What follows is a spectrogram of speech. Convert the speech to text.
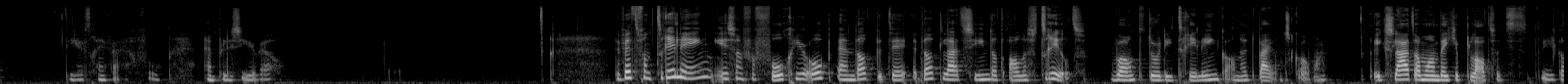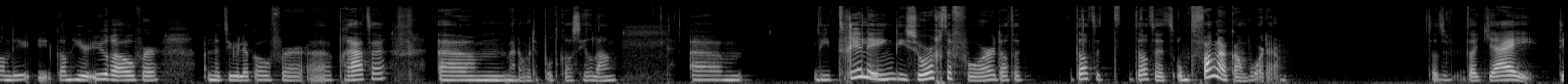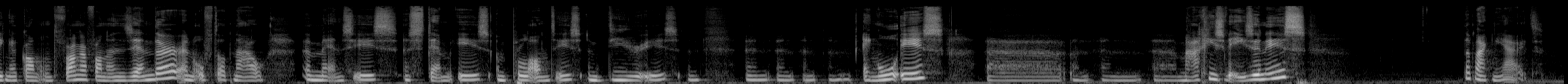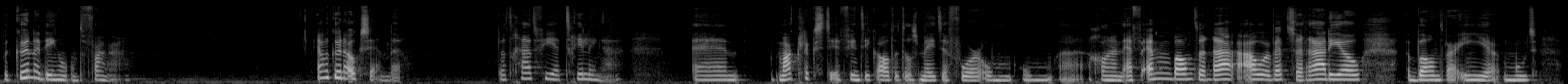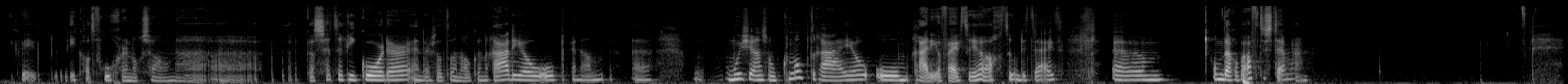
Die heeft geen fijn gevoel. En plezier wel. De wet van trilling is een vervolg hierop en dat, dat laat zien dat alles trilt. Want door die trilling kan het bij ons komen. Ik sla het allemaal een beetje plat. Je, kan, je kan hier uren over natuurlijk over uh, praten. Um, maar dan wordt de podcast heel lang. Um, die trilling die zorgt ervoor dat het, dat het, dat het ontvangen kan worden. Dat, dat jij dingen kan ontvangen van een zender. En of dat nou een mens is, een stem is, een plant is, een dier is, een, een, een, een engel is, uh, een, een uh, magisch wezen is. Dat maakt niet uit. We kunnen dingen ontvangen. En we kunnen ook zenden. Dat gaat via trillingen. En het makkelijkste vind ik altijd als metafoor om, om uh, gewoon een FM-band, een ra ouderwetse radioband, waarin je moet. Ik, weet, ik had vroeger nog zo'n uh, cassette recorder en daar zat dan ook een radio op. En dan moest je aan zo'n knop draaien om Radio 538 toen de tijd, um, om daarop af te stemmen.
